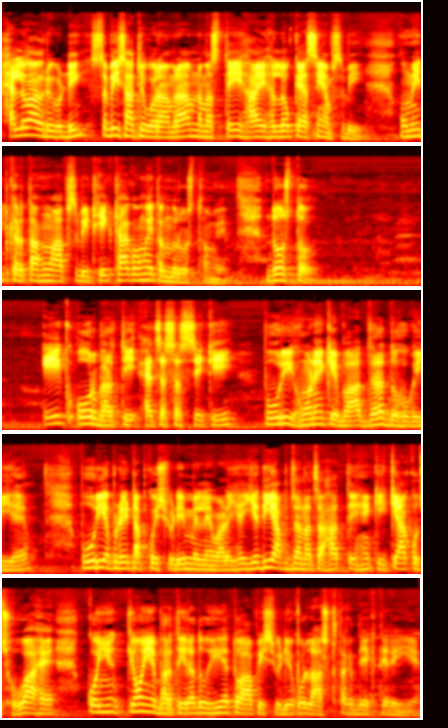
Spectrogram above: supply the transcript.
हेलो एवरीबॉडी, सभी साथियों को राम राम, नमस्ते, हाय, हेलो, कैसे हैं आप सभी? उम्मीद करता हूँ आप सभी ठीक ठाक होंगे, तंदुरुस्त होंगे। दोस्तों, एक और भर्ती एचएसएससी की पूरी होने के बाद रद्द हो गई है। पूरी अपडेट आपको इस वीडियो में मिलने वाली है। यदि आप जानना चाहते हैं कि क्या कुछ हुआ है, कोई क्यों ये भर्ती रद्द हुई है तो आप इस वीडियो को लास्ट तक देखते रहिए।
